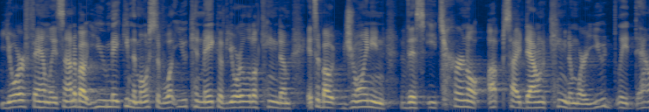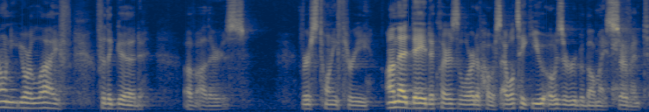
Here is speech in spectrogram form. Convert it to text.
your family. It's not about you making the most of what you can make of your little kingdom. It's about joining this eternal upside down kingdom where you lay down your life for the good of others. Verse 23 On that day, declares the Lord of hosts, I will take you, O Zerubbabel, my servant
